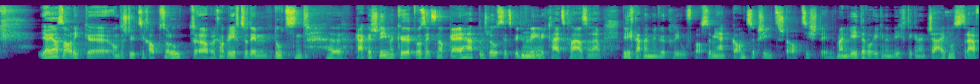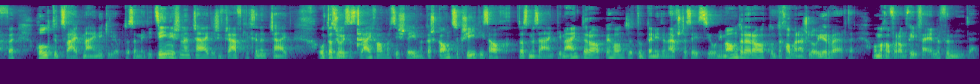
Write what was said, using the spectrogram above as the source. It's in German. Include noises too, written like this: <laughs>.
Ja, ja, Salig äh, unterstütze ich absolut. Aber ich habe gleich zu dem Dutzend äh, Gegenstimmen gehört, was es jetzt noch gegeben hat am Schluss, jetzt bei der mhm. Dringlichkeitsklausel auch. Weil ich glaube, wir müssen wirklich aufpassen. Wir haben ein ganz gescheites Staatssystem. Ich meine, jeder, der irgendeinen wichtigen Entscheid muss treffen, holt eine zweite Meinung ein. Ob das ein medizinischer Entscheid ist, ein geschäftlicher Entscheid. Und das ist unser Zweikammersystem. Und das ist ganz eine gescheite Sache, dass man es im einen Rat behandelt und dann in der nächsten Session im anderen Rat. Und dann kann man auch schleuer werden. Und man kann vor allem viele Fehler vermeiden.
